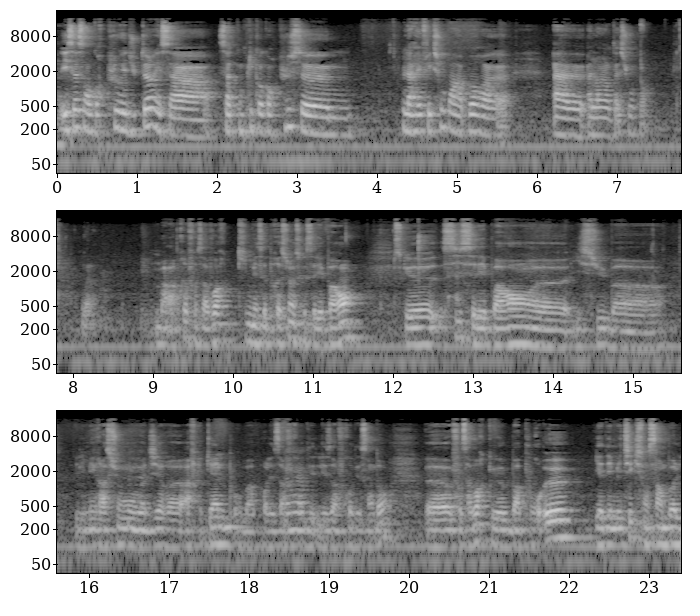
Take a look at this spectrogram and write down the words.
Mhm. Et ça c'est encore plus réducteur et ça, ça complique encore plus euh, la réflexion par rapport euh, à, à l'orientation. quoi. Bah après, il faut savoir qui met cette pression. Est-ce que c'est les parents? Parce que si c'est les parents euh, issus bah, de l'immigration, on va Mhm. dire, euh, africaine pour, bah, pour les, afro, les afro-descendants, il faut savoir que bah, pour eux, il y a des métiers qui sont symboles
